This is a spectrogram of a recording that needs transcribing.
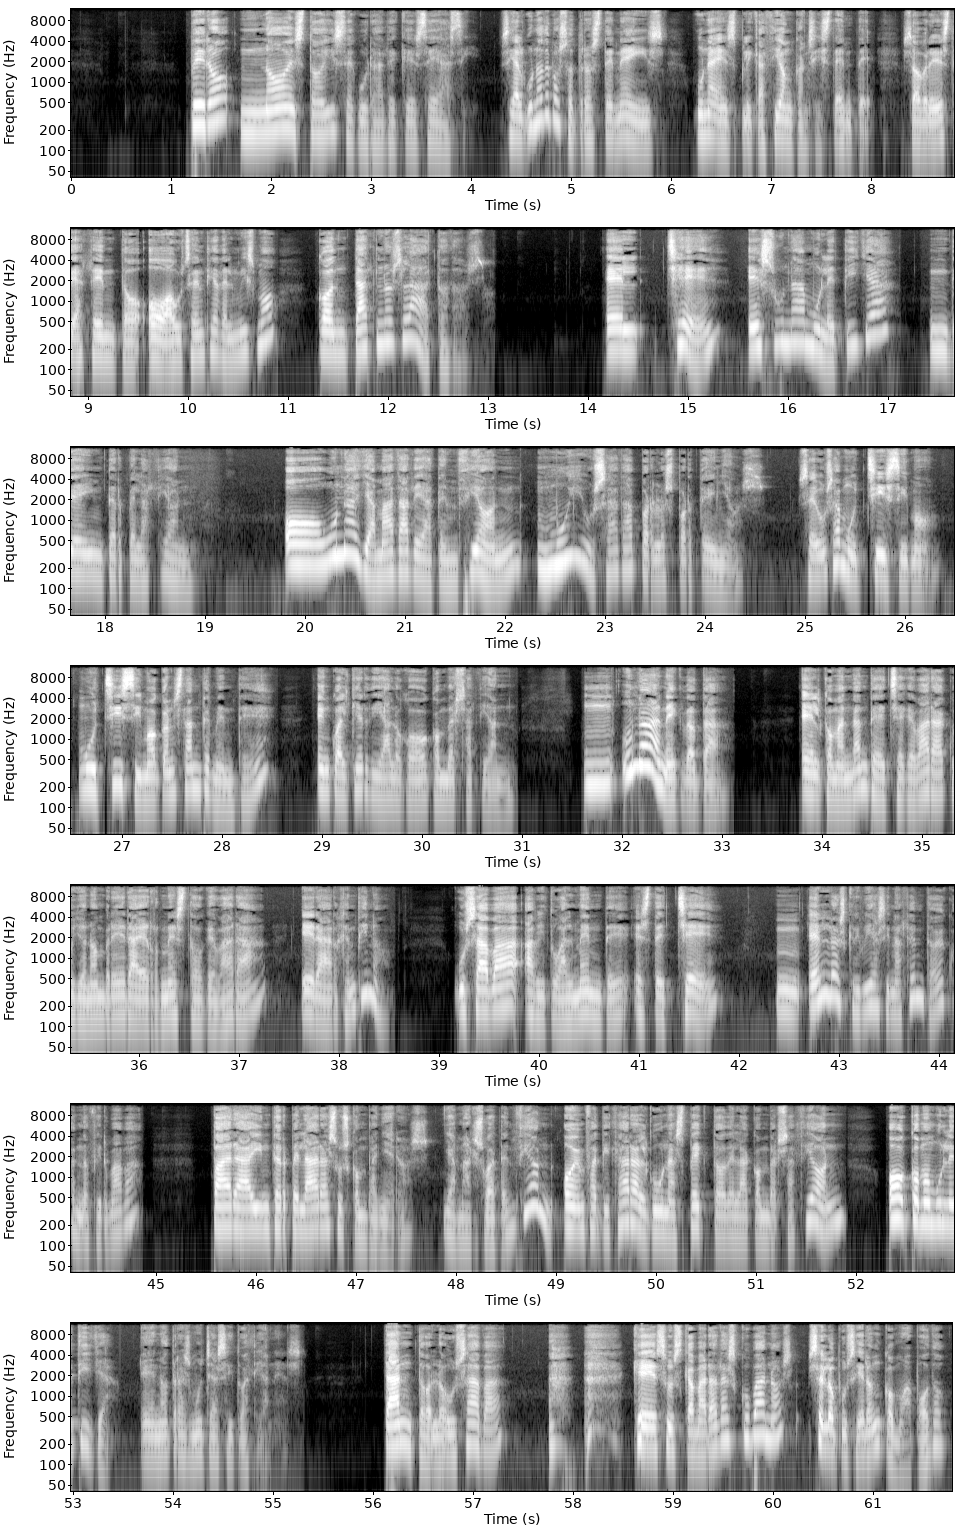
Pero no estoy segura de que sea así. Si alguno de vosotros tenéis una explicación consistente sobre este acento o ausencia del mismo, contádnosla a todos. El che es una muletilla de interpelación o una llamada de atención muy usada por los porteños. Se usa muchísimo, muchísimo constantemente, ¿eh? en cualquier diálogo o conversación. Mm, una anécdota. El comandante Che Guevara, cuyo nombre era Ernesto Guevara, era argentino. Usaba habitualmente este Che. Mm, él lo escribía sin acento, ¿eh? cuando firmaba para interpelar a sus compañeros, llamar su atención o enfatizar algún aspecto de la conversación o como muletilla en otras muchas situaciones. Tanto lo usaba que sus camaradas cubanos se lo pusieron como apodo,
